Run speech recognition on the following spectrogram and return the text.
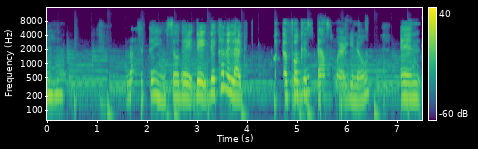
Mm-hmm. That's the thing. So they they they kind of like put the focus mm-hmm. elsewhere, you know, and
